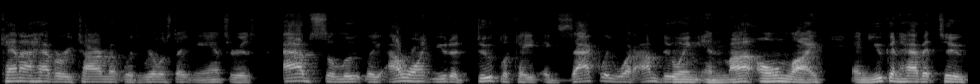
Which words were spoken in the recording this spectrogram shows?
can I have a retirement with real estate? And the answer is absolutely. I want you to duplicate exactly what I'm doing in my own life and you can have it to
